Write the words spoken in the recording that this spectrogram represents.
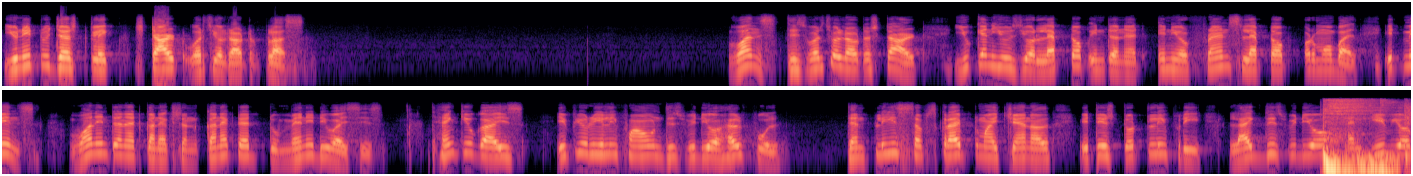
you need to just click start virtual router plus Once this virtual router start, you can use your laptop internet in your friend's laptop or mobile. It means one internet connection connected to many devices. Thank you guys. If you really found this video helpful, then please subscribe to my channel. It is totally free. Like this video and give your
